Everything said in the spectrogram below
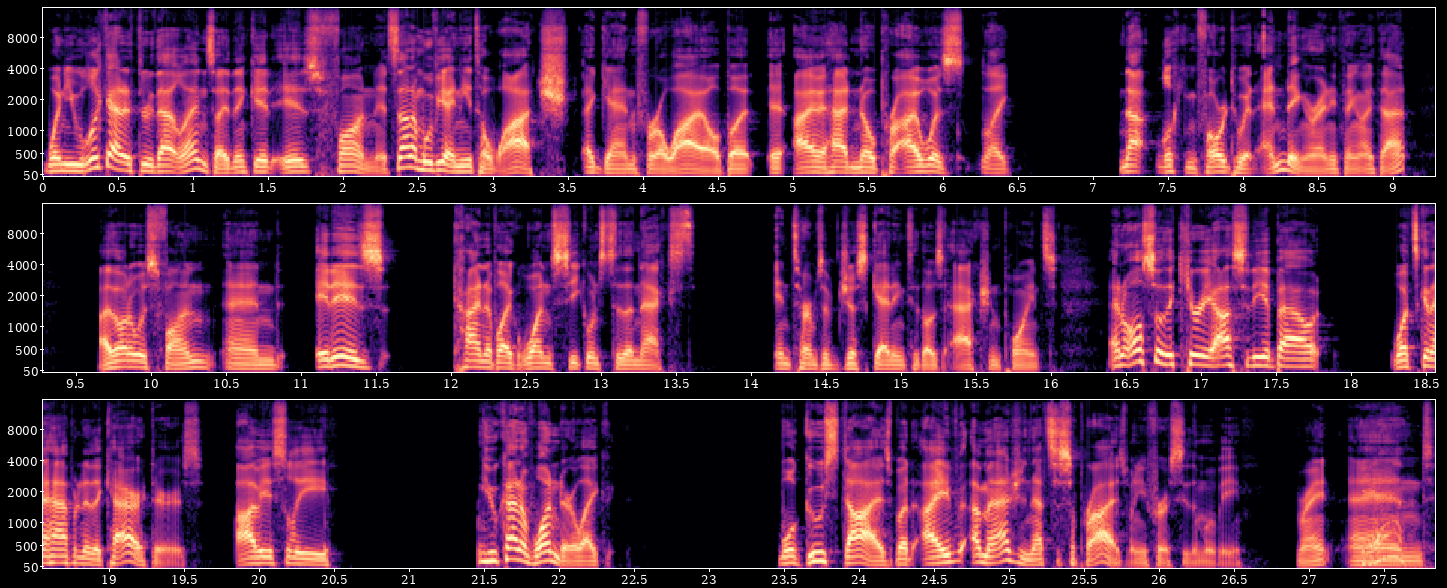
when you look at it through that lens, I think it is fun. It's not a movie I need to watch again for a while, but it, I had no. Pro- I was like not looking forward to it ending or anything like that. I thought it was fun, and it is kind of like one sequence to the next in terms of just getting to those action points, and also the curiosity about what's going to happen to the characters. Obviously, you kind of wonder, like, well, Goose dies, but I imagine that's a surprise when you first see the movie, right? And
